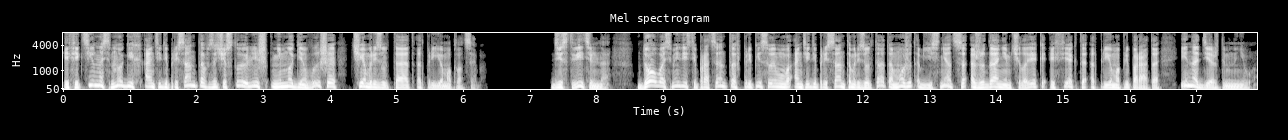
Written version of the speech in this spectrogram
эффективность многих антидепрессантов зачастую лишь немногим выше, чем результат от приема плацебо. Действительно, до 80% приписываемого антидепрессантам результата может объясняться ожиданием человека эффекта от приема препарата и надеждами на него.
